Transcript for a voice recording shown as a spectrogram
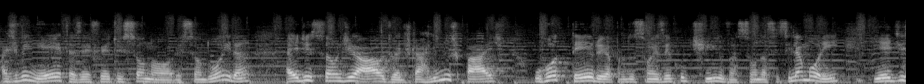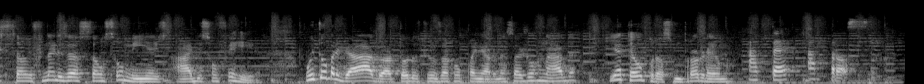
as vinhetas e efeitos sonoros são do Oirã, a edição de áudio é de Carlinhos Paz, o roteiro e a produção executiva são da Cecília Morim e a edição e finalização são minhas, Adson Ferreira. Muito obrigado a todos que nos acompanharam nessa jornada e até o próximo programa. Até a próxima!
